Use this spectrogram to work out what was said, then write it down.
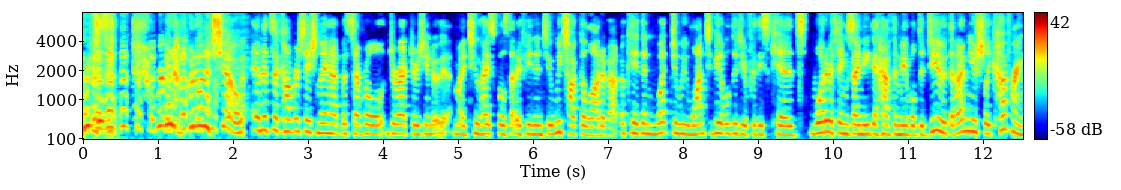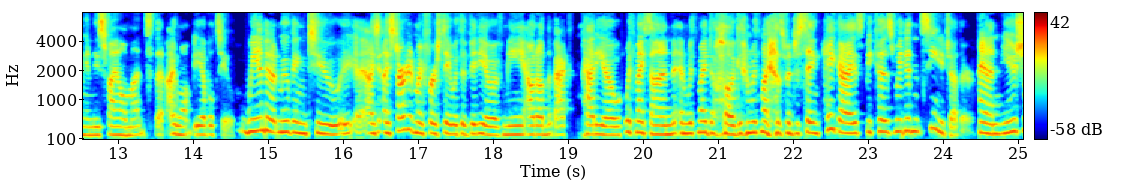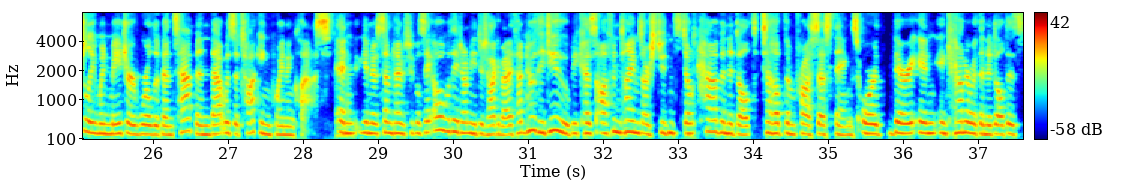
we're just, we're going to put on a show. And it's a conversation I had with several directors, you know, my two high schools that I feed into. We talked a lot about, okay, then what do we want to be able to do for these kids? What are things I need to have them able to do that I'm usually covering in these final months that I won't be able to? We ended up moving to, I, I started my first day with a video of me out on the back patio with my son and with my dog and with my husband just saying, hey guys, because we didn't see each other. And usually when major world events happen, that was a talking point in class. And, you know, sometimes people say, oh, well, they don't need to talk about it. I thought, no, they do, because oftentimes our students don't have an adult to help them process things or their in, encounter with an adult is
